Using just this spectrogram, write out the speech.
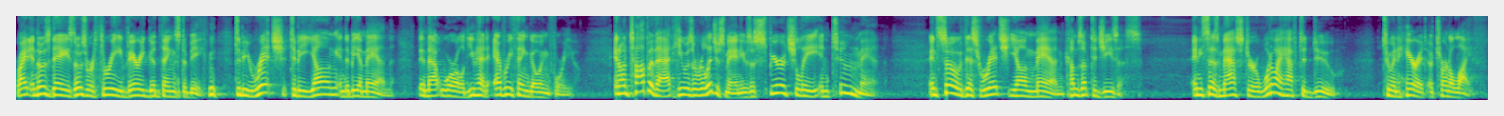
Right? In those days, those were three very good things to be to be rich, to be young, and to be a man. In that world, you had everything going for you. And on top of that, he was a religious man, he was a spiritually in tune man. And so this rich young man comes up to Jesus and he says, Master, what do I have to do to inherit eternal life?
